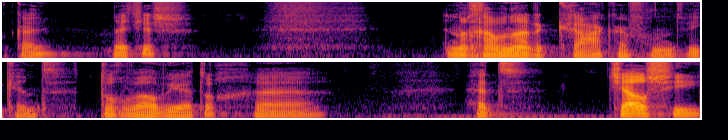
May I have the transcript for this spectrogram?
Oké, netjes. En dan gaan we naar de kraker van het weekend. Toch wel weer, toch? Eh, het Chelsea.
